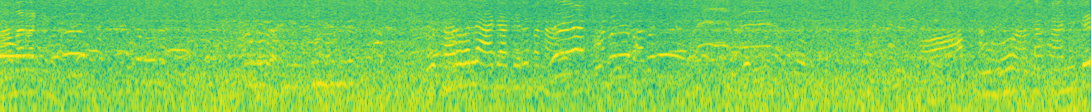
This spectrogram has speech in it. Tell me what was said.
हमारा सारे वाले आ जाते रे बना आप वो आता पानी पे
